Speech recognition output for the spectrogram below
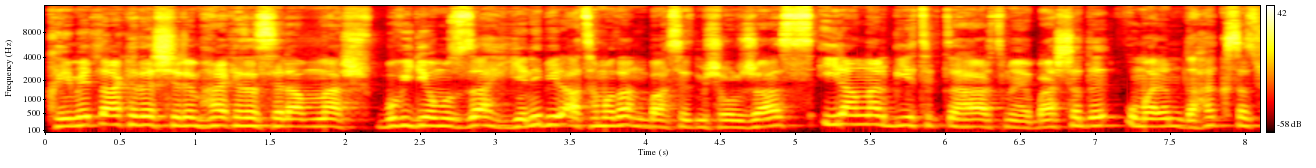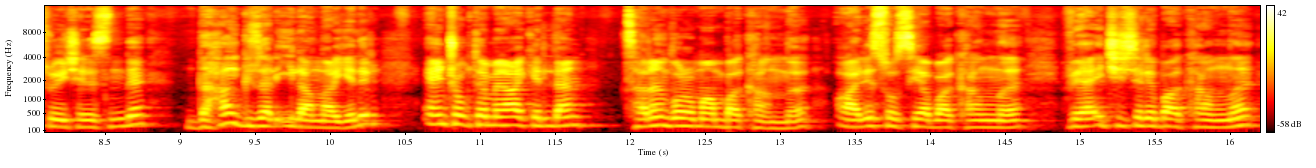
Kıymetli arkadaşlarım, herkese selamlar. Bu videomuzda yeni bir atamadan bahsetmiş olacağız. İlanlar bir tık daha artmaya başladı. Umarım daha kısa süre içerisinde daha güzel ilanlar gelir. En çok da merak edilen Tarım ve Orman Bakanlığı, Aile Sosyal Bakanlığı veya İçişleri Bakanlığı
